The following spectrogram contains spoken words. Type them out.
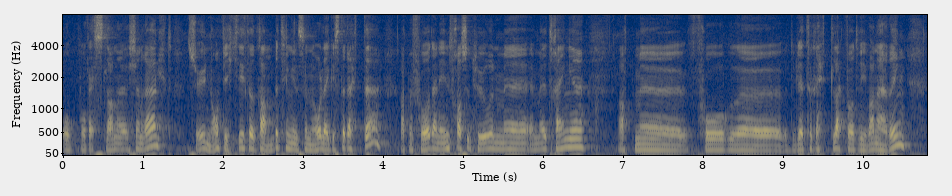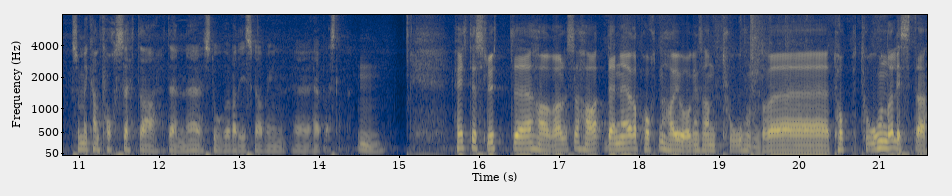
og på Vestlandet generelt, så er det enormt viktig at rammebetingelsene nå legges til rette. At vi får den infrastrukturen vi, vi trenger. At vi får, eh, det blir tilrettelagt for å drive næring, så vi kan fortsette denne store verdiskapingen eh, her på Vestlandet. Mm. Helt til slutt, Harald. så har, Denne rapporten har jo òg en sånn 200, topp 200-liste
